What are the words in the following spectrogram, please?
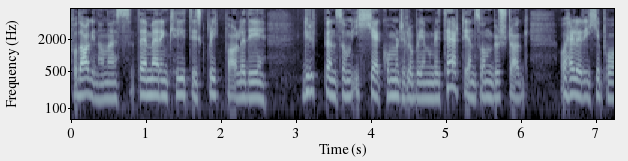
på dagen hans. Det er mer en kritisk blikk på alle de gruppene som ikke kommer til å bli invitert i en sånn bursdag, og heller ikke på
